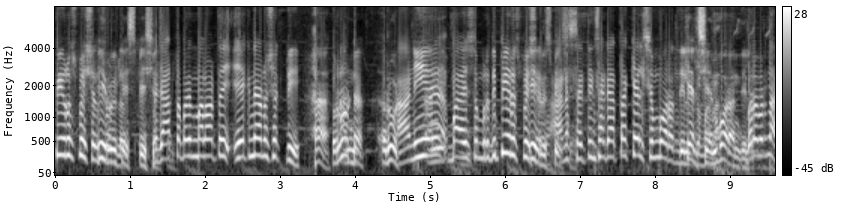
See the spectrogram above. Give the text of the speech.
पिरू स्पेशल. स्पेशल म्हणजे आतापर्यंत मला वाटतं एक नॅनोशक्ती हा, रूट रूट. आणि बायोसमृद्धी पिरू स्पेशल. आणि सेटिंगसाठी आता कॅल्शियम बोरॉन दिलं कॅल्शियम. बोरॉन दिलं. बरोबर ना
